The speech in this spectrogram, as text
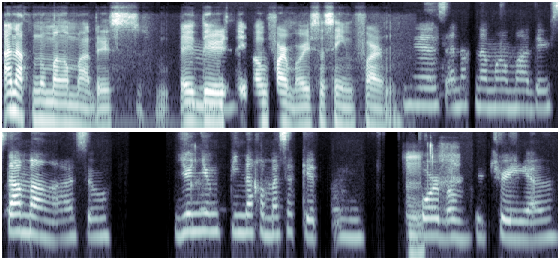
anak nung mga mothers, either Mm. sa ibang farm or sa same farm. Yes, anak ng mga mothers. Tama nga. So, yun yung pinakamasakit, hmm, Hmm. form of betrayal.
